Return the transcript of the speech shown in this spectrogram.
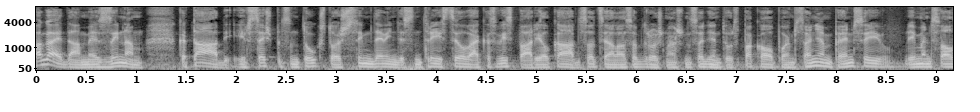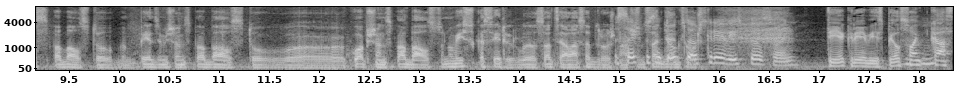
Pagaidām mēs zinām, ka tādi ir 16,193 cilvēki, kas vispār jau kādu sociālās apdrošināšanas aģentūras pakalpojumu saņem pensiju, ģimenes valsts pabalstu, piedzimšanas pabalstu, uh, kopšanas pabalstu, nu, visu, kas ir sociālās apdrošināšanas aģentūras. 16 tūkstoši Krievijas pilsoņu tie Krievijas pilsoņi, mm -hmm. kas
